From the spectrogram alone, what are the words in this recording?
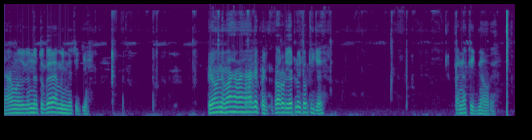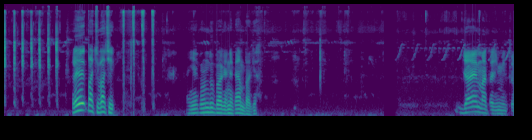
આમાં તો અંદર તો ગરામી નથી ક્યાંય. પેઓને વાહે વાહે હાલે પછી કરોડી એટલું ચોટી જાય. કે નક્કી જ ન હોય લે, પાછી પાછી. અહીંયા એક ઊંધું ભાગે ને કામ ભાગ્યા જય માતાજી મિત્રો.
